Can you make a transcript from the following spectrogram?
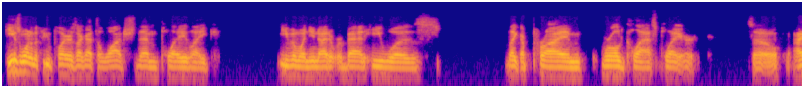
he's one of the few players I got to watch them play. Like, even when United were bad, he was like a prime world class player. So I,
